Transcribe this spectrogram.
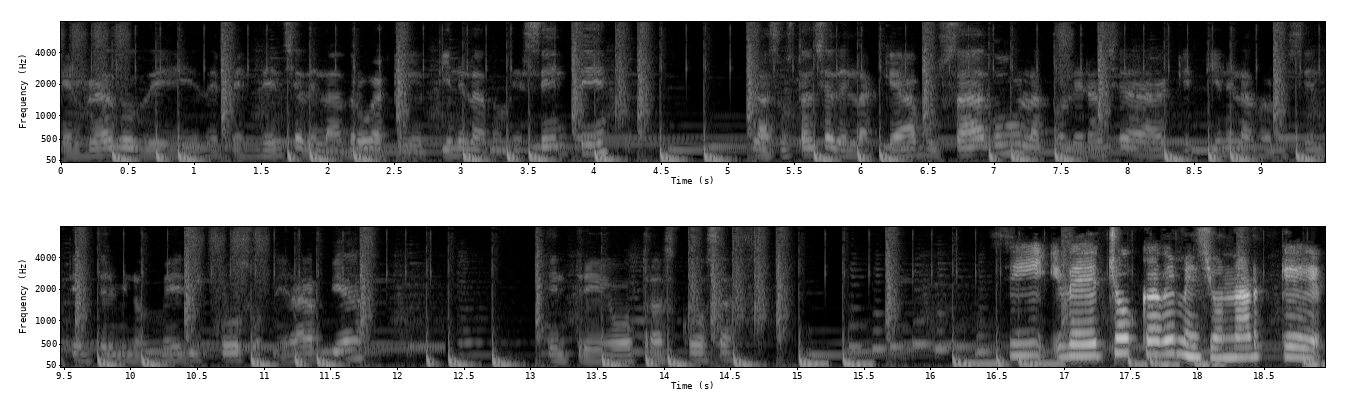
el grado de dependencia de la droga que tiene el adolescente, la sustancia de la que ha abusado, la tolerancia que tiene el adolescente en términos médicos o terapias, entre otras cosas. Sí, de hecho cabe mencionar que,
